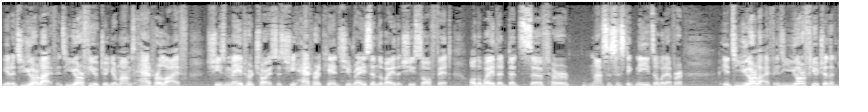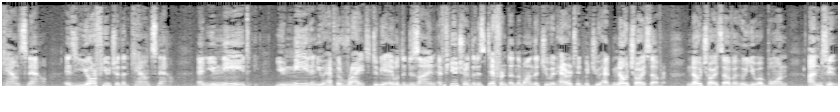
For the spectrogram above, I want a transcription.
Yet it's your life. It's your future. Your mom's had her life. She's made her choices. She had her kids. She raised them the way that she saw fit, or the way that, that served her narcissistic needs, or whatever. It's your life. It's your future that counts now. It's your future that counts now. And you need you need and you have the right to be able to design a future that is different than the one that you inherited, which you had no choice over. No choice over who you were born unto.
